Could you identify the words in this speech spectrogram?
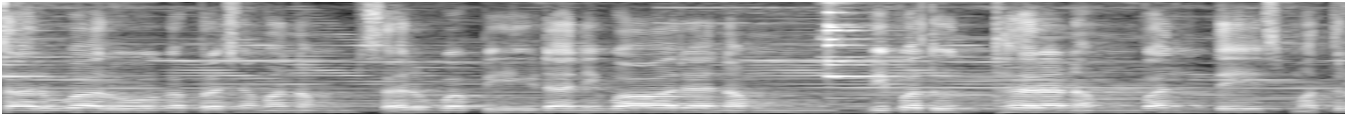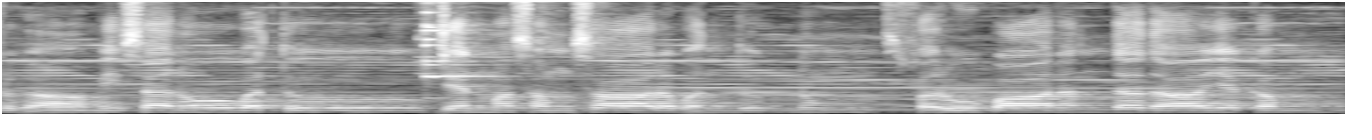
सर्वरोगप्रशमनं सर्वपीडनिवारणं विपदुद्धरणं वन्दे स्मतृगामि सनोवतु। जन्मसंसारबन्धुघ्नुं स्वरूपानन्ददायकं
